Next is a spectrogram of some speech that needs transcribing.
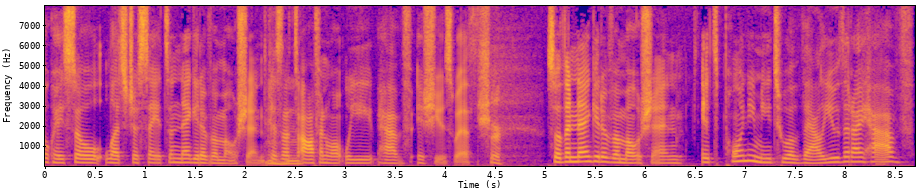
Okay, so let's just say it's a negative emotion because mm-hmm. that's often what we have issues with. Sure. So the negative emotion, it's pointing me to a value that I have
